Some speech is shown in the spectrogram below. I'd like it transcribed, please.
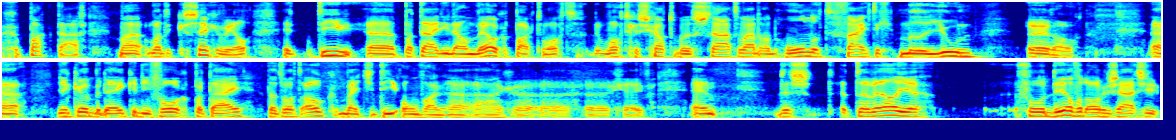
gepakt daar. Maar wat ik zeggen wil, die die uh, partij die dan wel gepakt wordt, wordt geschat op een straatwaarde van 150 miljoen euro. Uh, je kunt bedenken, die vorige partij, dat wordt ook een beetje die omvang uh, aangegeven. en dus terwijl je voor een deel van de organisatie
